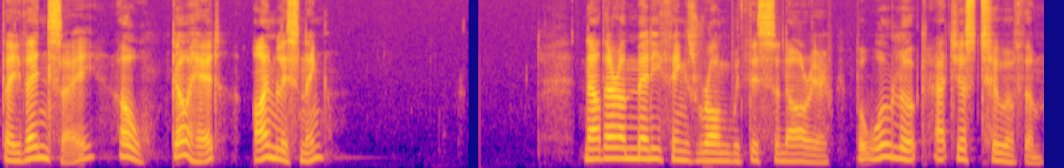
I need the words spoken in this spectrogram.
They then say, Oh, go ahead, I'm listening. Now, there are many things wrong with this scenario, but we'll look at just two of them.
